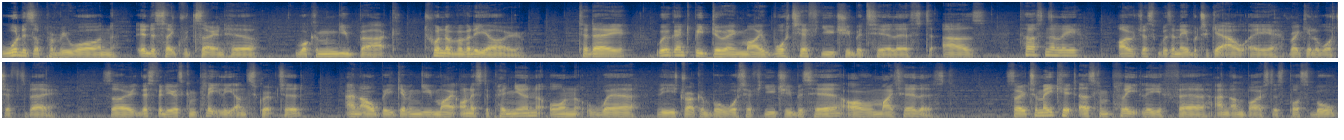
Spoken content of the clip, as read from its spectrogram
What is up everyone, it is Sacred Saiyan here, welcoming you back to another video. Today, we're going to be doing my what if YouTuber tier list as, personally, I just wasn't able to get out a regular what if today. So this video is completely unscripted, and I'll be giving you my honest opinion on where these Dragon Ball what if YouTubers here are on my tier list. So to make it as completely fair and unbiased as possible,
